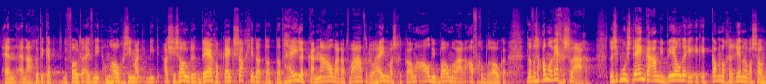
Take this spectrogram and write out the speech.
En, en, nou goed, ik heb de foto even niet omhoog gezien, maar die, als je zo de berg op keek, zag je dat, dat, dat hele kanaal waar dat water doorheen was gekomen, al die bomen waren afgebroken, dat was allemaal weggeslagen. Dus ik moest denken aan die beelden. Ik, ik, ik kan me nog herinneren, was zo'n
